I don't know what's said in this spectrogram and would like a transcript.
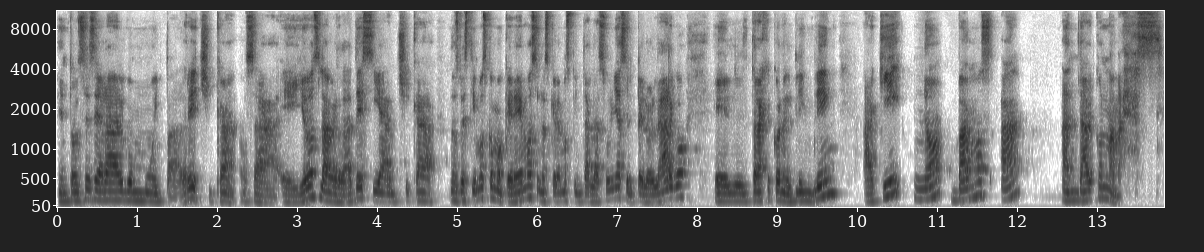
Entonces era algo muy padre, chica. O sea, ellos la verdad decían, chica, nos vestimos como queremos y nos queremos pintar las uñas, el pelo largo, el traje con el bling bling. Aquí no vamos a andar con mamadas.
